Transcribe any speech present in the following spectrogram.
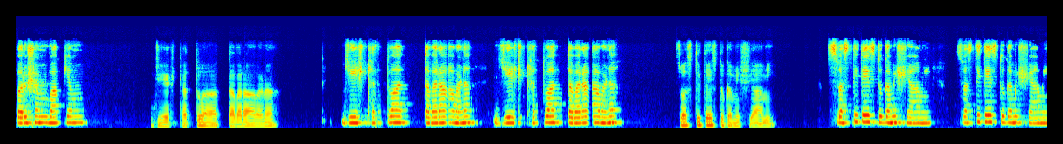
परुषं वाक्यं ज्येष्ठत्वात् तव रावण ज्येष्ठत्वात् तव रावण ज्येष्ठत्वात् तव रावण स्वस्तितेस्तु गमिष्यामि स्वस्तितेस्तु गमिष्यामि स्वस्तितेस्तु गमिष्यामि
